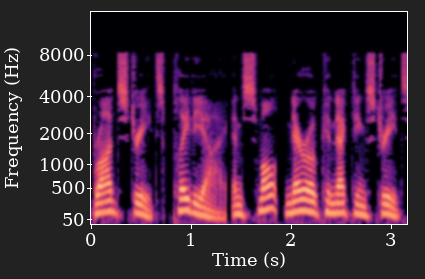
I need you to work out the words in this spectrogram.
broad streets and small, narrow connecting streets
